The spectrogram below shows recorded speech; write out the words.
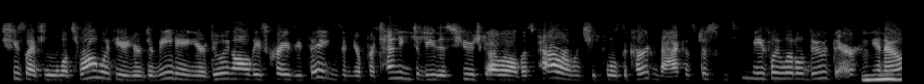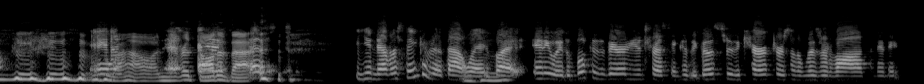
she's like, Well, what's wrong with you? You're demeaning, you're doing all these crazy things, and you're pretending to be this huge guy with all this power. When she pulls the curtain back, it's just this measly little dude there, you know? and, wow, I never thought and, of that. you never think of it that way. Mm-hmm. But anyway, the book is very interesting because it goes through the characters in The Wizard of Oz and it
